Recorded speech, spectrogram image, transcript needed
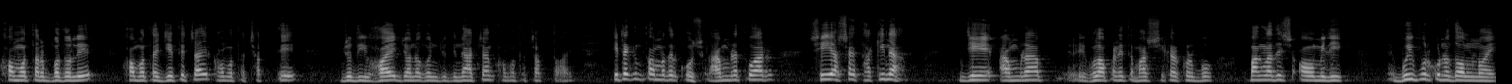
ক্ষমতার বদলে ক্ষমতায় যেতে চায়, ক্ষমতা ছাড়তে যদি হয়, জনগণ যদি না চান ক্ষমতা ছাড়তে হয়। এটা কিন্তু আমাদের কৌশল। আমরা তো আর সেই আশায় থাকি না যে আমরা ঘোলাপানিতে মাছ শিকার করব। বাংলাদেশ আওয়ামী লীগ, বইপুর কোনো দল নয়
